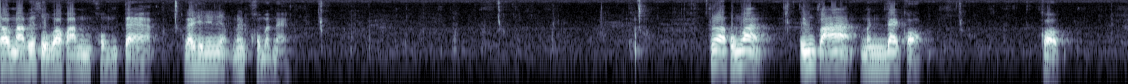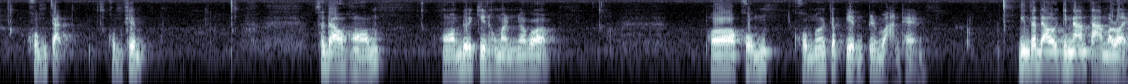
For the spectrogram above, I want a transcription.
เรามาพิสูจน์ว่าความขมแตกและชนิดเนี่ยมันขมแบบไหนก็ผมว่าอินฟ้ามันได้กรอบ กรอบ ขมจัด ขมเข้มสะดาวหอม หอมด้วยกลิ่นของมันแล้วก็ พอขม ขมแล้วจะเปลี่ยนเป็นหวานแทน กินสะดาแล้วกินน้ำตามอร่อย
